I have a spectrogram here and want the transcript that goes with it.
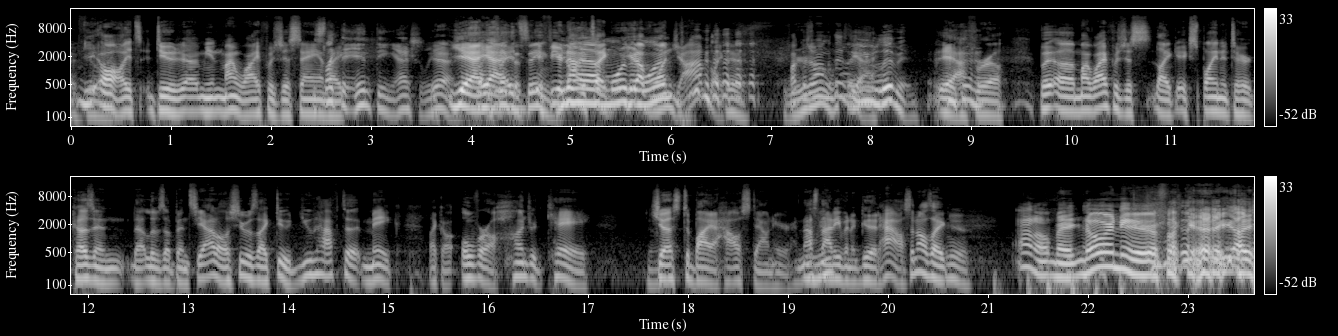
I feel Yeah, like- oh, it's dude. I mean, my wife was just saying It's like, the end thing, actually. Yeah. yeah, It's like- yeah. it's like the it's- if you're You not, don't it's have like more you than have one one? job. Like, yeah. fuck is wrong with this So guy? you living. yeah, for real. But uh, my wife was just like explaining to her cousin that lives up in Seattle. She was like, "Dude, you have to make like a, over a hundred k just to buy a house down here, and that's not even a good house." And I was like, Yeah. "I don't make nowhere near fucking. I,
